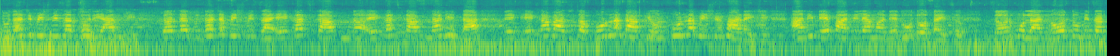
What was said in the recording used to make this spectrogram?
दुधाची पिशवी जर घरी आणली तर त्या दुधाच्या पिशवीचा एकच काप न एकच काप न घेता ते एका बाजूचा पूर्ण काप घेऊन पूर्ण पिशवी फाडायची आणि ते पातेल्यामध्ये दूध ओतायचं. जर मुलांनो तुम्ही जर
